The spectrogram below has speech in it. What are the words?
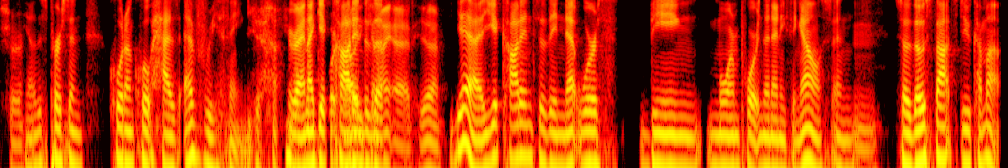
Sure. You know this person quote unquote has everything. Yeah. Right. And I get what caught into the I add? Yeah. Yeah. You get caught into the net worth being more important than anything else. And mm. so those thoughts do come up.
